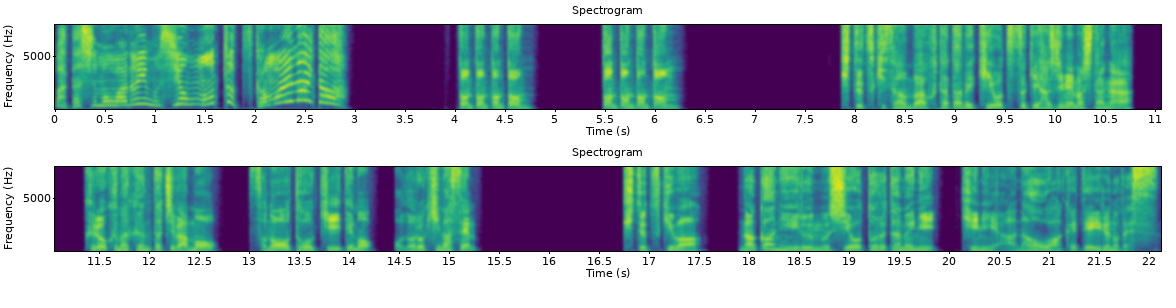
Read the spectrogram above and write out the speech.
たね私も悪い虫をもっと捕まえないとトントントントン。トントントントン。キツツキさんは再び木をつつき始めましたが、黒熊くんたちはもうその音を聞いても驚きません。キツツキは中にいる虫を取るために木に穴を開けているのです。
